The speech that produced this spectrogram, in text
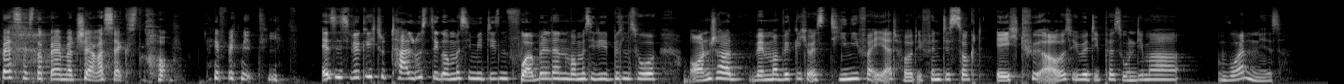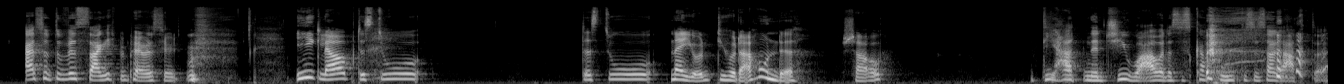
Besser als der Bam Margera Sextraum. Definitiv. Es ist wirklich total lustig, wenn man sich mit diesen Vorbildern, wenn man sich die ein bisschen so anschaut, wenn man wirklich als Teenie verehrt hat. Ich finde, das sagt echt viel aus über die Person, die man geworden ist. Also du willst sagen, ich bin Paris Hilton. Ich glaube, dass du, dass du, naja, die hat auch Hunde. Schau. Die hat einen Chihuahua, das ist kein Hund, das ist eine Ratte.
